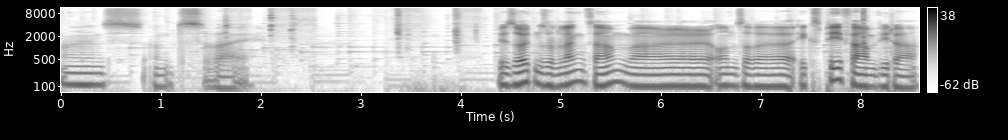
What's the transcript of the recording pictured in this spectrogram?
Eins und zwei. Wir sollten so langsam mal unsere XP-Farm wieder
